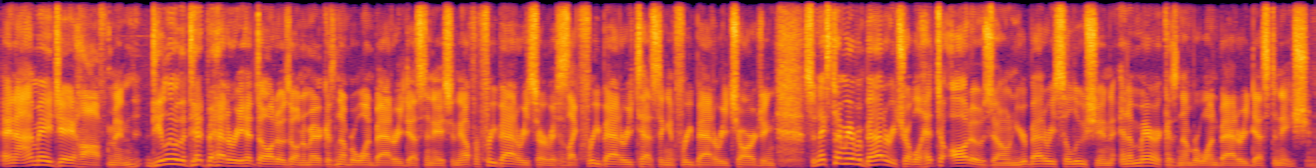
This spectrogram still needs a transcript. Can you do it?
And I'm AJ Hoffman, dealing with a dead battery. Head to AutoZone, America's number one battery destination. They offer free battery services like free battery testing and free battery charging. So next time you're having battery trouble, head to AutoZone, your battery solution, and America's number one battery destination.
